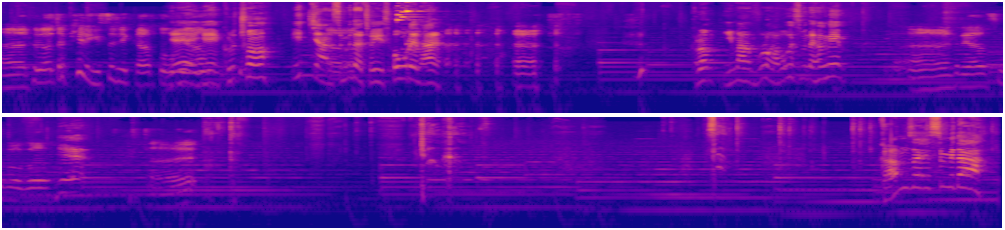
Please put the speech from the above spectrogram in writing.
어, 그 어차피 캐릭 있으니까 또 예, 오면 예, 그렇죠. 잊지 않습니다. 저희 서울의 달. 그럼 이만 물러가 보겠습니다, 형님. 어, 그래요 수고고 예. 어, 감사했습니다.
